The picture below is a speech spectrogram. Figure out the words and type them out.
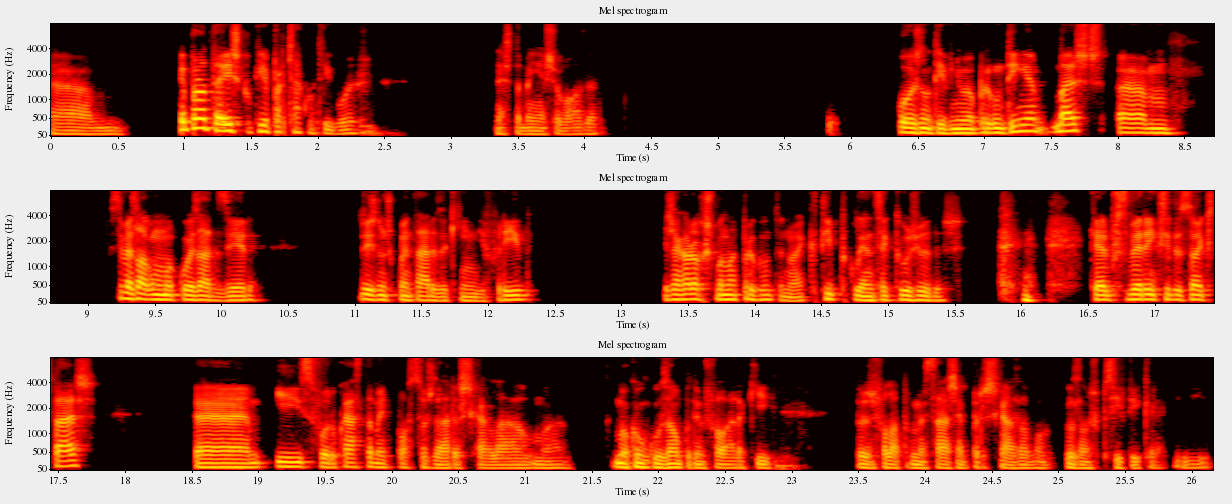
Um, e pronto, é isto que eu queria partilhar contigo hoje, nesta manhã chuvosa. Hoje não tive nenhuma perguntinha, mas um, se tiveres alguma coisa a dizer, diz nos comentários aqui em diferido. E já agora respondo à pergunta, não é? Que tipo de clientes é que tu ajudas? Quero perceber em que situação é que estás um, e, se for o caso, também te posso ajudar a chegar lá a uma, uma conclusão. Podemos falar aqui, podemos falar por mensagem para chegar a uma conclusão específica e de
